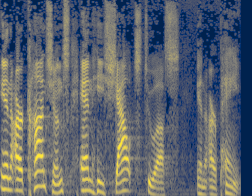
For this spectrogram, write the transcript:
in our conscience, and He shouts to us in our pain.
